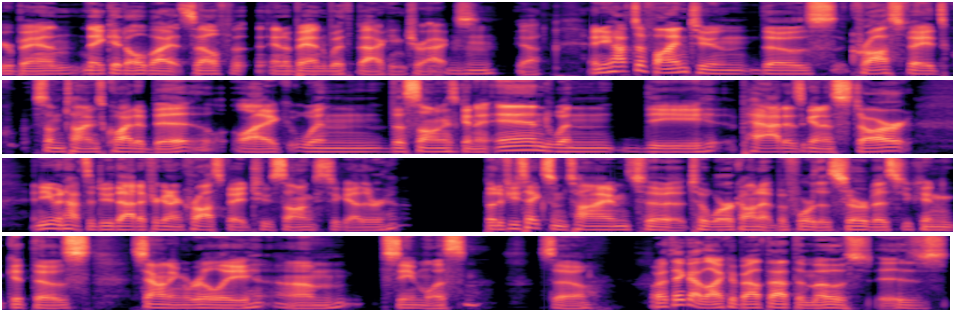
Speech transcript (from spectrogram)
your band naked all by itself and a band with backing tracks. Mhm. Yeah. And you have to fine tune those crossfades sometimes quite a bit, like when the song is going to end, when the pad is going to start, and you even have to do that if you're going to crossfade two songs together. But if you take some time to to work on it before the service, you can get those sounding really um, seamless. So What I think I like about that the most is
